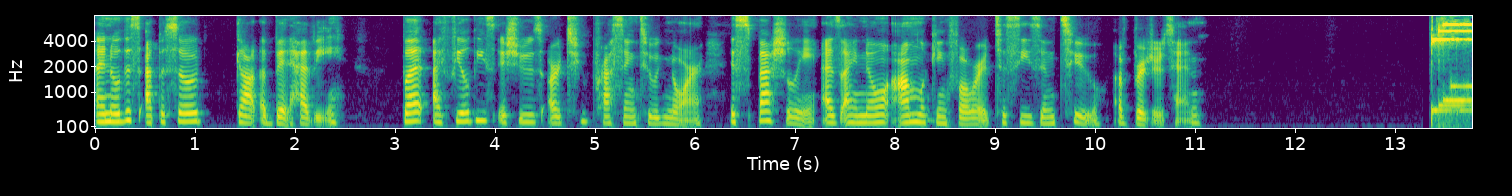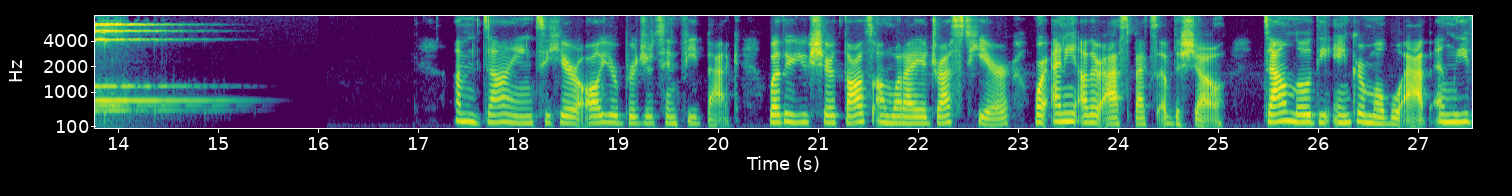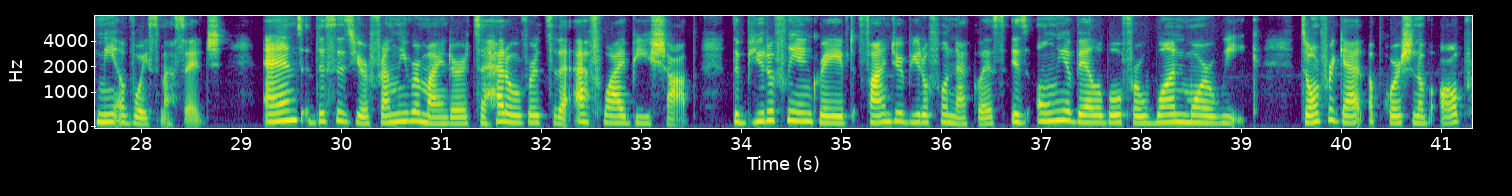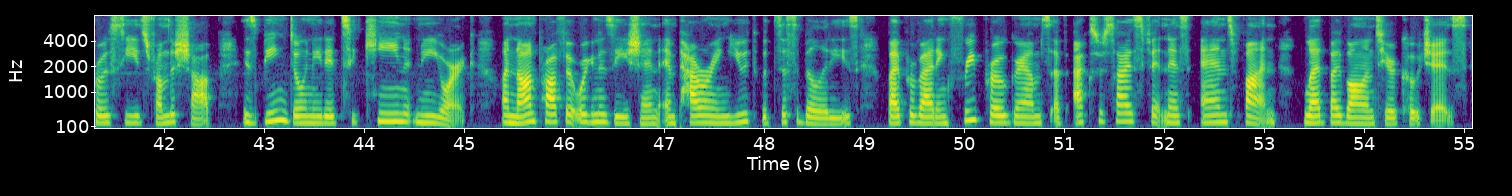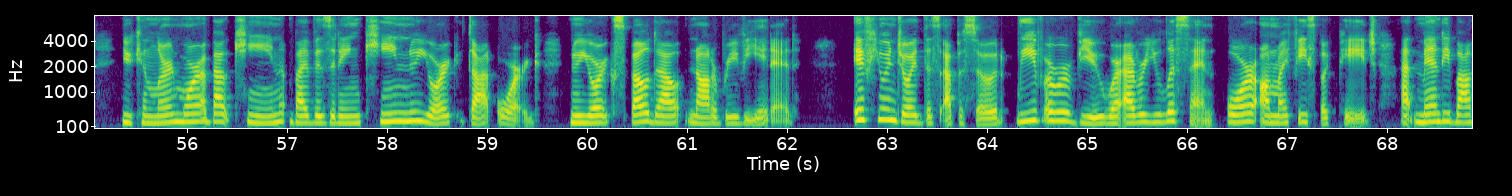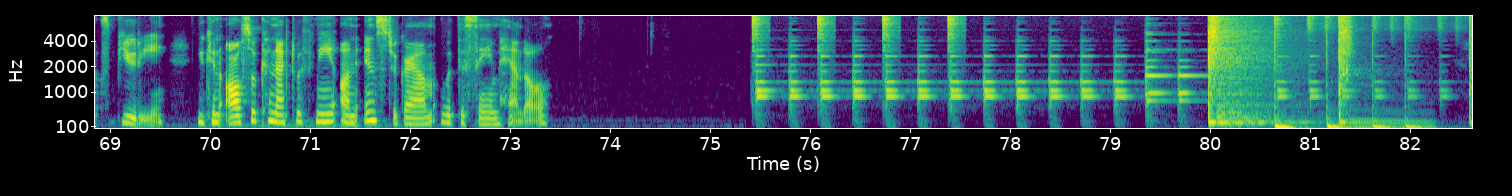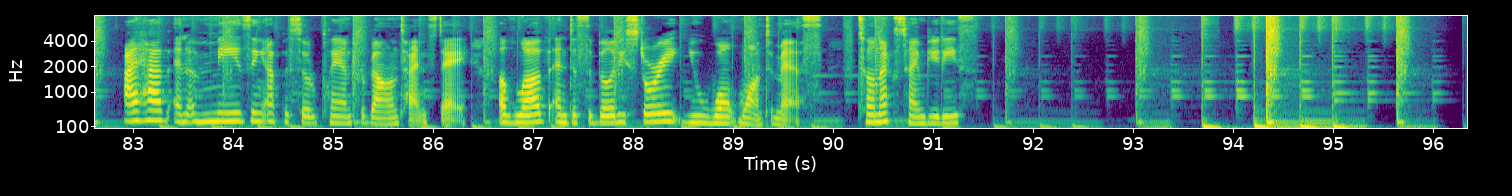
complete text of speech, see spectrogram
I know this episode got a bit heavy. but I feel these issues are too pressing to ignore, especially as I know I'm looking forward to season two of Bridgerton. I'm dying to hear all your Bridgerton feedback, whether you share thoughts on what I addressed here or any other aspects of the show. Download the Anchor mobile app and leave me a voice message. And this is your friendly reminder to head over to the FYB shop. The beautifully engraved Find Your Beautiful necklace is only available for one more week. Don't forget, a portion of all proceeds from the shop is being donated to Keen New York, a nonprofit organization empowering youth with disabilities by providing free programs of exercise, fitness, and fun led by volunteer coaches. You can learn more about Keen by visiting keennewyork.org, New York spelled out, not abbreviated. If you enjoyed this episode, leave a review wherever you listen or on my Facebook page at Mandybox Beauty. You can also connect with me on Instagram with the same handle. I have an amazing episode planned for Valentine's Day, a love and disability story you won't want to miss. Till next time, beauties.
